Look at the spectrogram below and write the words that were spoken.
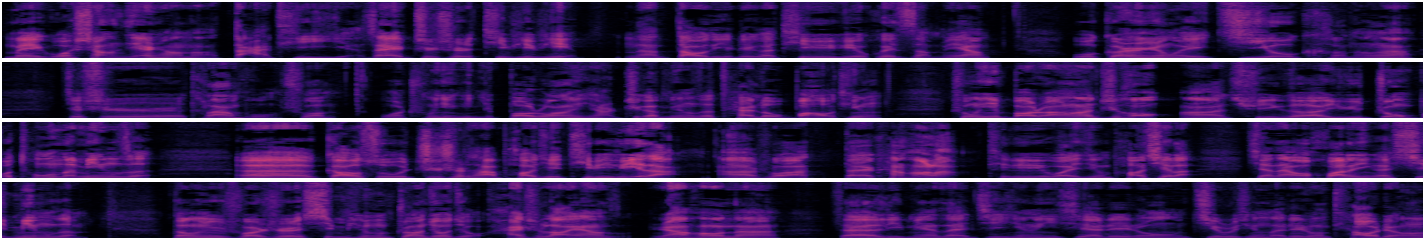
美国商界上呢，大体也在支持 TPP。那到底这个 TPP 会怎么样？我个人认为极有可能啊，就是特朗普说我重新给你包装一下，这个名字太 low 不好听，重新包装了之后啊，取一个与众不同的名字，呃，告诉支持他抛弃 TPP 的啊，说大家看好了，TPP 我已经抛弃了，现在我换了一个新名字。等于说是新瓶装旧酒，还是老样子。然后呢，在里面再进行一些这种技术性的这种调整，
